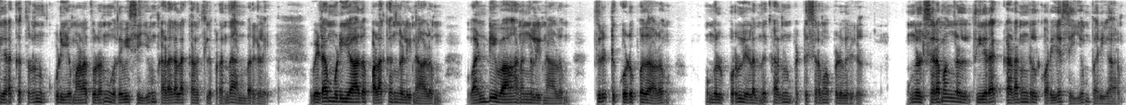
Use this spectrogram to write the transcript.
இரக்கத்துடன் கூடிய மனத்துடன் உதவி செய்யும் கடகலக்கணத்தில் பிறந்த அன்பர்களே விட முடியாத பழக்கங்களினாலும் வண்டி வாகனங்களினாலும் திருட்டு கொடுப்பதாலும் உங்கள் பொருள் இழந்து கடன்பட்டு சிரமப்படுவீர்கள். உங்கள் சிரமங்கள் தீர கடன்கள் குறைய செய்யும் பரிகாரம்.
